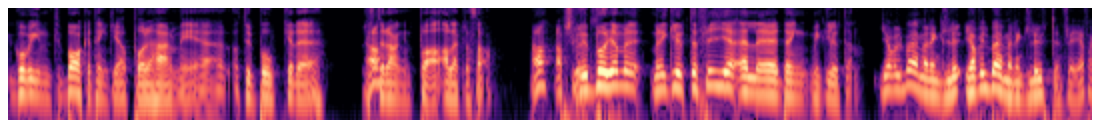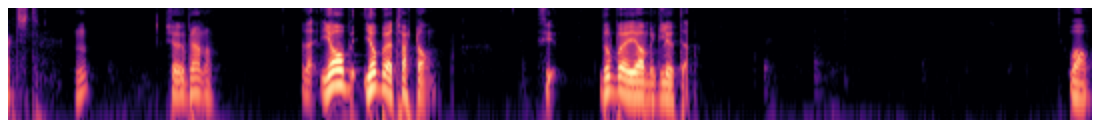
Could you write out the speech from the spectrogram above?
går vi in tillbaka tänker jag på det här med att du bokade Ja. restaurang på alla hjärtans dag. ja Ska vi absolut. börja med, med den glutenfria eller den med gluten? Jag vill, börja med den glu- jag vill börja med den glutenfria faktiskt. Kör vi på den då? Jag, jag börjar tvärtom. Så, då börjar jag med gluten. Wow.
